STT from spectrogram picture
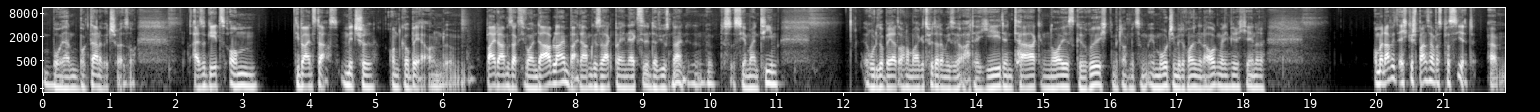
Bojan Bogdanovic oder so. Also geht es um die beiden Stars, Mitchell und Gobert. Und ähm, beide haben gesagt, sie wollen da bleiben. Beide haben gesagt bei den Exit-Interviews, nein, das ist hier mein Team. Rudi Gobert hat auch nochmal getwittert, und so, oh, hat er jeden Tag ein neues Gerücht, mit, mit so einem Emoji mit rollenden Augen, wenn ich mich richtig erinnere. Und man darf jetzt echt gespannt sein, was passiert. Ähm,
